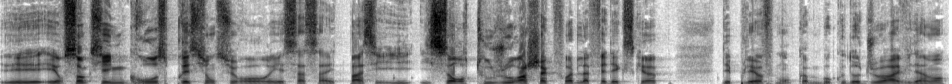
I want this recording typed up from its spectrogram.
Et, et on sent qu'il y a une grosse pression sur Rory, et ça, ça aide pas. Il sort toujours à chaque fois de la FedEx Cup, des playoffs, bon, comme beaucoup d'autres joueurs évidemment.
